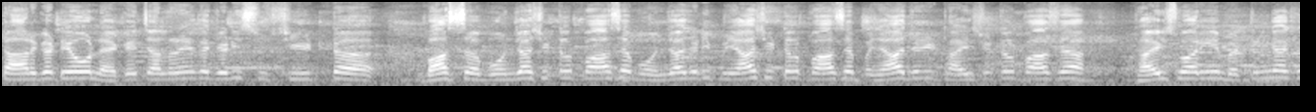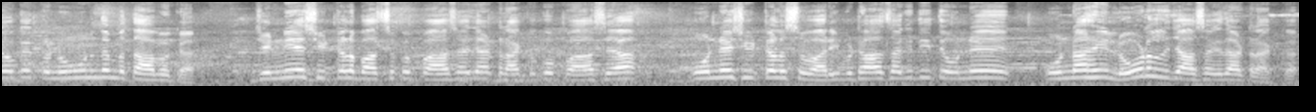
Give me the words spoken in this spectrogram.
ਟਾਰਗੇਟ ਹੈ ਉਹ ਲੈ ਕੇ ਚੱਲ ਰਹੇ ਹਾਂ ਕਿ ਜਿਹੜੀ ਸ- ਸੀਟ ਬੱਸ 52 ਸੀਟਲ ਪਾਸ ਹੈ 52 ਜਿਹੜੀ 50 ਸੀਟਲ ਪਾਸ ਹੈ 50 ਜਿਹੜੀ 28 ਸੀਟਲ ਪਾਸ ਆ 28 ਸਵਾਰੀਆਂ ਬੈਠਣਗੀਆਂ ਕਿਉਂਕਿ ਕਾਨੂੰਨ ਦੇ ਮੁਤਾਬਕ ਜਿੰਨੇ ਸੀਟਲ ਬੱਸ ਕੋਈ ਪਾਸ ਹੈ ਜਾਂ ਟਰੱਕ ਕੋਈ ਪਾਸ ਆ, ਉਹਨੇ ਸੀਟਲ ਸਵਾਰੀ ਬਿਠਾ ਸਕਦੀ ਤੇ ਉਹਨੇ ਉਹਨਾਂ ਹੀ ਲੋਡ ਲਿਜਾ ਸਕਦਾ ਟਰੱਕ।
